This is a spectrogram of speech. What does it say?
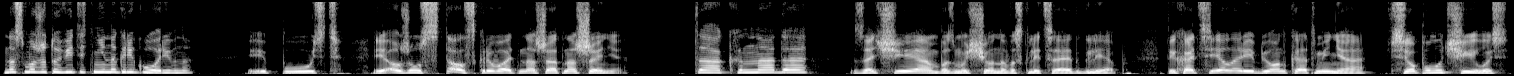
Нас может увидеть Нина Григорьевна!» «И пусть! Я уже устал скрывать наши отношения!» «Так надо...» «Зачем?» — возмущенно восклицает Глеб. «Ты хотела ребенка от меня. Все получилось.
